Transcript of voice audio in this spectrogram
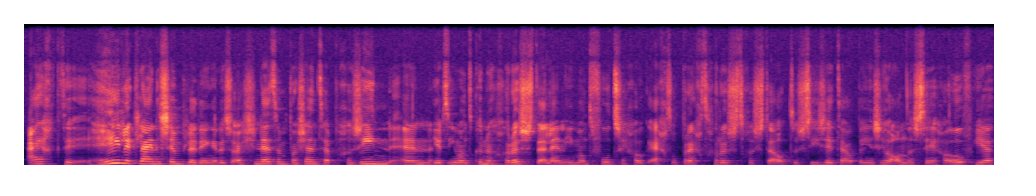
Eigenlijk de hele kleine simpele dingen. Dus als je net een patiënt hebt gezien en je hebt iemand kunnen geruststellen en iemand voelt zich ook echt oprecht gerustgesteld, dus die zit daar opeens heel anders tegenover je,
